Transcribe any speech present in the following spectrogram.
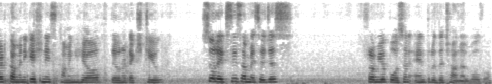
but communication is coming here. They want to text you. So let's see some messages from your person and through the channel Virgo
